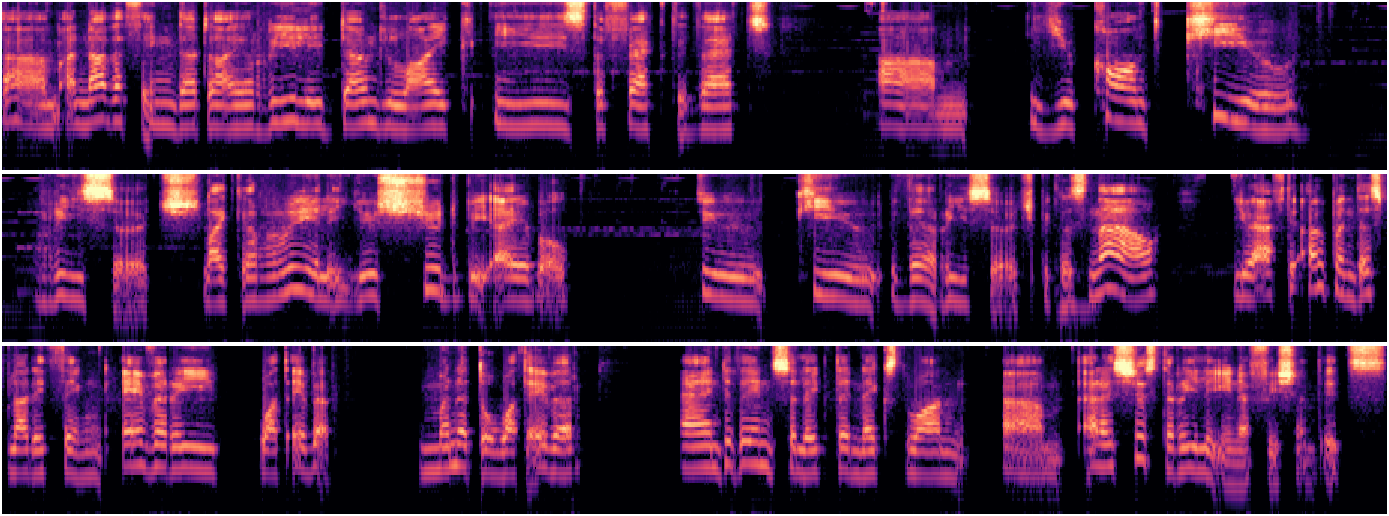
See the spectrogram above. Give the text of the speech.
um, another thing that I really don't like is the fact that um, you can't queue research. Like really, you should be able to queue the research because now you have to open this bloody thing every whatever minute or whatever and then select the next one um, and it's just really inefficient it's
